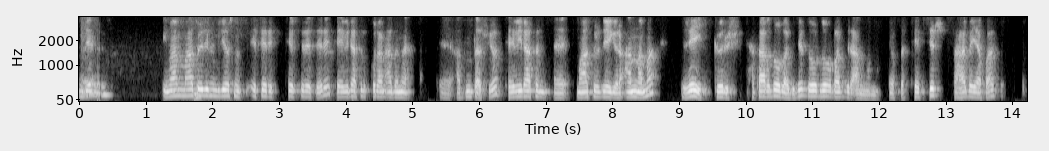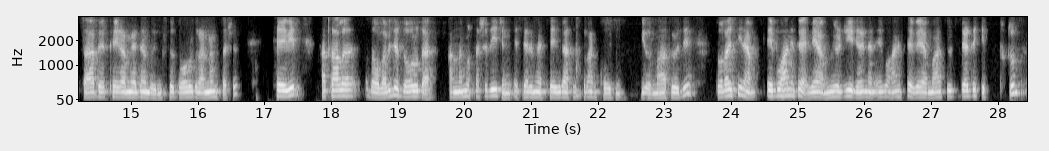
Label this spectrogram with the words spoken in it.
Şimdi Evet. İmam Maturidi'nin biliyorsunuz eseri, tefsir eseri Teviratül Kur'an adını e, adını taşıyor. Teviratın e, Maturidi'ye göre anlamı rey, görüş. Hatalı da olabilir, doğru da olabilir anlamı. Yoksa tefsir sahabe yapar. Sahabe peygamberden duymuştu, doğrudur anlamı taşır. Tevil hatalı da olabilir, doğru da anlamı taşıdığı için eserime Teviratül Kur'an koydum diyor Maturidi. Dolayısıyla Ebu Hanife veya Mürci denilen Ebu Hanife veya Maturidilerdeki tutum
